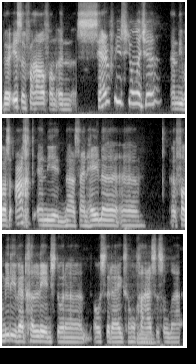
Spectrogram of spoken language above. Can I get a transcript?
uh, er is een verhaal van een Servisch jongetje. En die was acht en die, nou, zijn hele uh, familie werd gelyncht door een Oostenrijkse Hongaarse hmm. soldaat.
